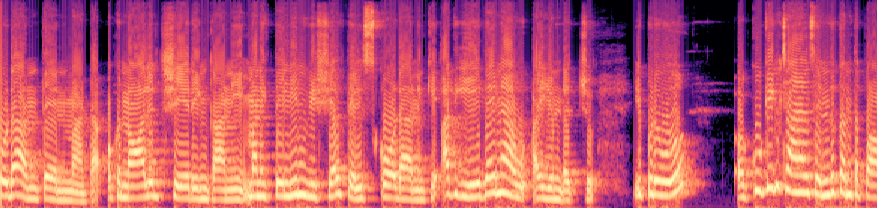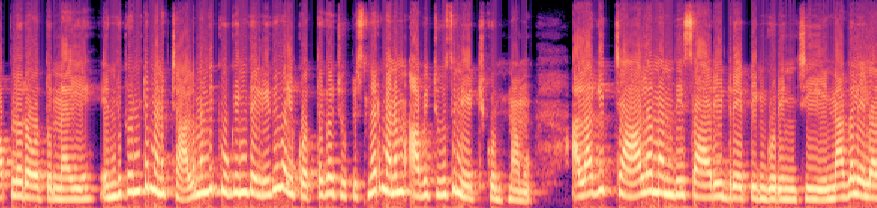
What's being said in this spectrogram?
కూడా అంతే అనమాట ఒక నాలెడ్జ్ షేరింగ్ కానీ మనకి తెలియని విషయాలు తెలుసుకోవడానికి అది ఏదైనా అయి ఉండొచ్చు. ఇప్పుడు కుకింగ్ ఛానల్స్ ఎందుకు అంత పాపులర్ అవుతున్నాయి? ఎందుకంటే మనకు చాలా మంది కుకింగ్ తెలియదు వాళ్ళు కొత్తగా చూపిస్తున్నారు మనం అవి చూసి నేర్చుకుంటున్నాము. అలాగే చాలా మంది శారీ డ్రేపింగ్ గురించి నగలు ఎలా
